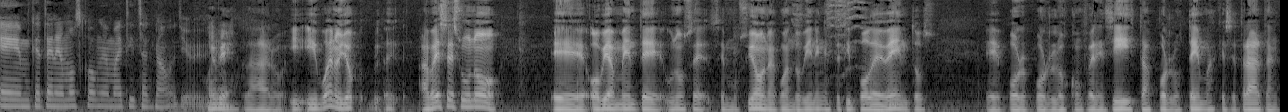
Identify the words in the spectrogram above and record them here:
eh, que tenemos con MIT Technology Review. Muy bien. Claro. Y, y bueno, yo eh, a veces uno, eh, obviamente, uno se, se, emociona cuando vienen este tipo de eventos eh, por, por los conferencistas, por los temas que se tratan.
